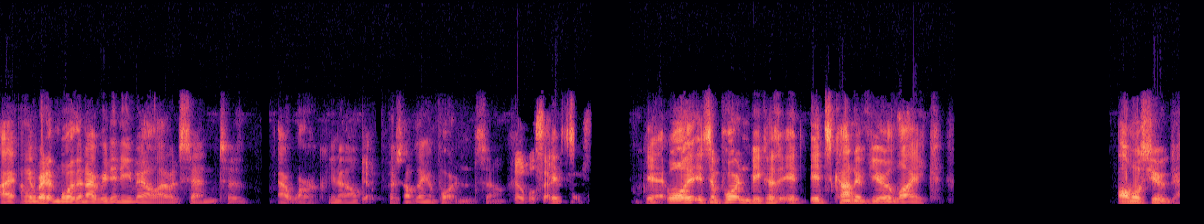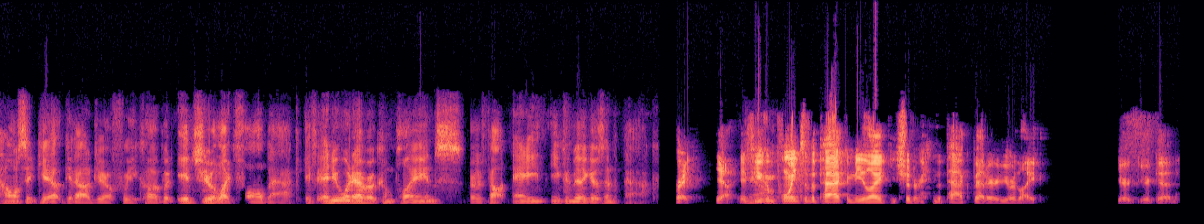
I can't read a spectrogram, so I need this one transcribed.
I I read it more than I read an email I would send to at work. You know, Yep. for something important. So Noble sacrifice. yeah, well, it's important because it it's kind of your like almost your I won't say get get out of jail free card, but it's your Mhm. like fallback. If anyone ever complains or about any, you can be like it goes in the pack. Right. Yeah. If You you can point to the pack and be like, you should have read the pack better, you're like, you're you're good.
